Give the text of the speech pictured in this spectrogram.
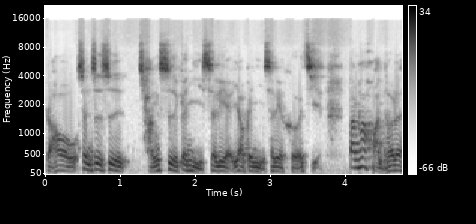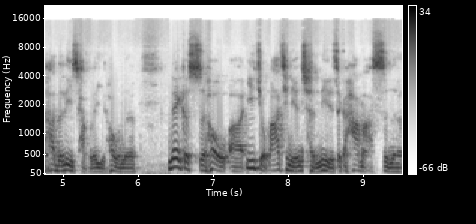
然后甚至是尝试跟以色列要跟以色列和解。当他缓和了他的立场了以后呢，那个时候啊，一九八七年成立的这个哈马斯呢，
